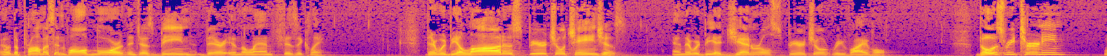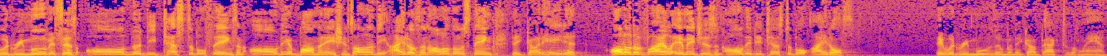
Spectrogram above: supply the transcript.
uh, the promise involved more than just being there in the land physically. There would be a lot of spiritual changes, and there would be a general spiritual revival. Those returning would remove, it says, all the detestable things and all the abominations, all of the idols and all of those things that God hated, all of the vile images and all the detestable idols. They would remove them when they got back to the land.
